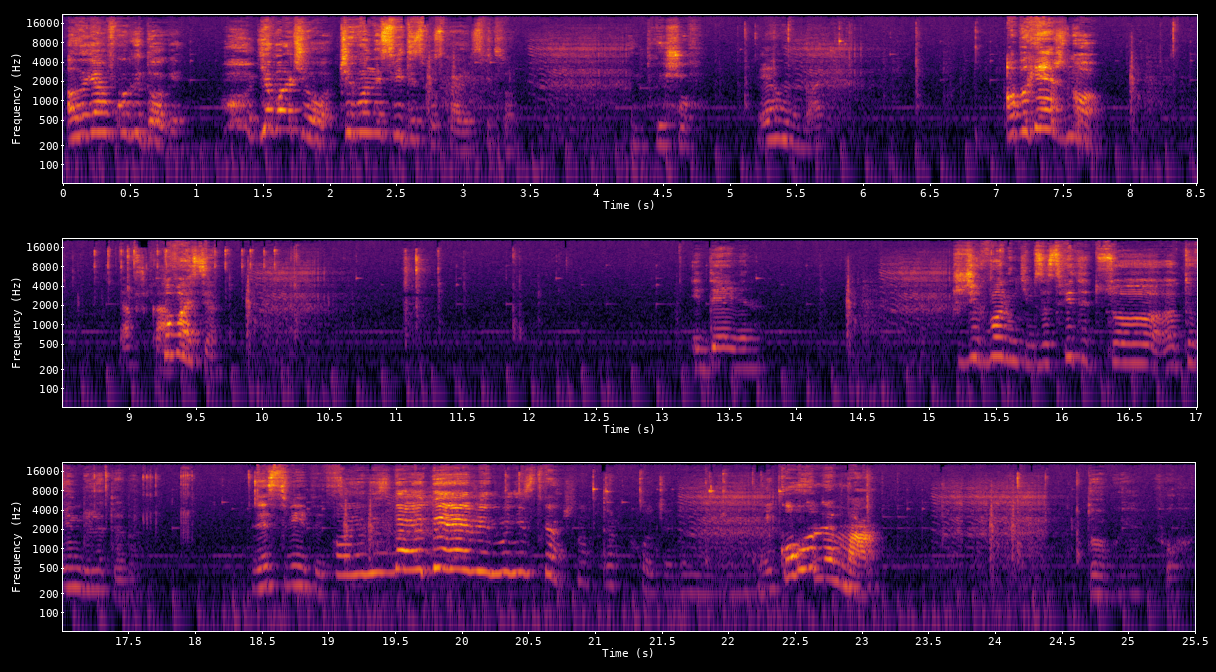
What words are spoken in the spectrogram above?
Але я в коридорі. О, я бачу його! Червоне світло спускає, світло. Він прийшов. Я його не бачу. Обережно! Я в. Ховайся! І де він? Що червоненьким засвітить, то, то він біля тебе. Не світиться. я не знаю, де він, мені страшно. Так ходять, я думаю. Нікого нема. Добре, фух.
